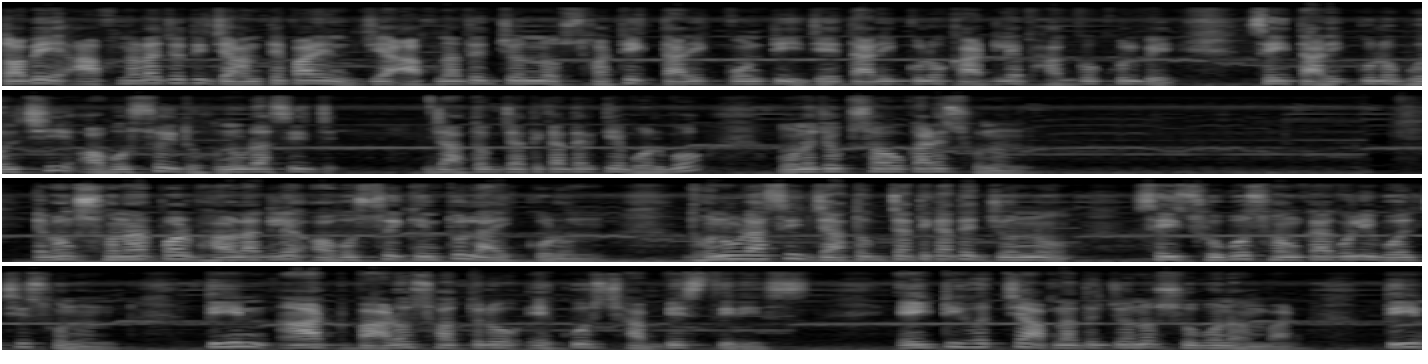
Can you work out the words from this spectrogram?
তবে আপনারা যদি জানতে পারেন যে আপনাদের জন্য সঠিক তারিখ কোনটি, যে তারিখগুলো কাটলে ভাগ্য খুলবে, সেই তারিখগুলো বলছি, অবশ্যই ধনুরাশি জাতক জাতিকাদেরকে বলব, মনোযোগ সহকারে শুনুন। এবং শোনার পর ভালো লাগলে অবশ্যই কিন্তু লাইক করুন। ধনু রাশির জাতক জাতিকাদের জন্য সেই শুভ সংখ্যাগুলি বলছি শুনুন। তিন আট বারো সতেরো একুশ ছাব্বিশ তিরিশ। এইটি হচ্ছে আপনাদের জন্য শুভ নাম্বার। তিন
